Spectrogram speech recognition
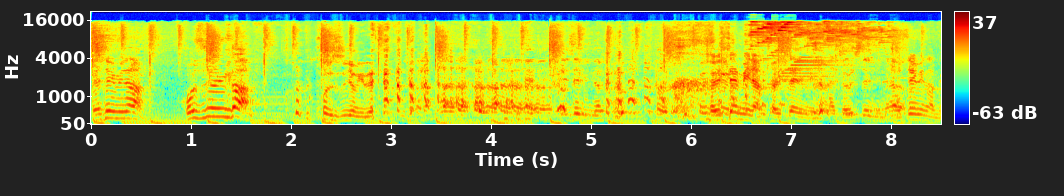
대세 미남 권순영입니다. 권순영이네. 절세미남, 절세미남. 대세미남.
